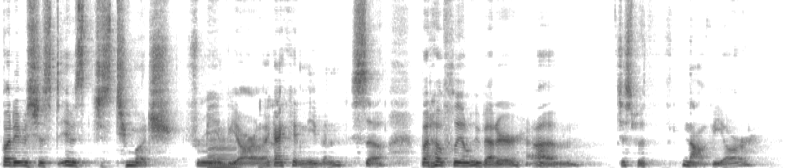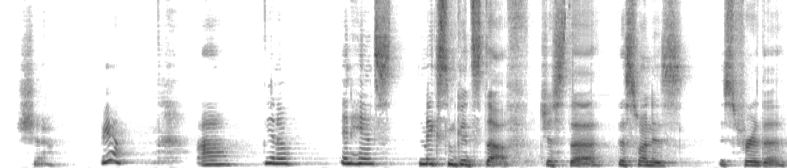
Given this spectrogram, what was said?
but it was just it was just too much for me in Mm, VR. Like I couldn't even. So, but hopefully it'll be better. Um, just with not VR show. But yeah, uh, you know, enhance, make some good stuff. Just uh, this one is is for the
